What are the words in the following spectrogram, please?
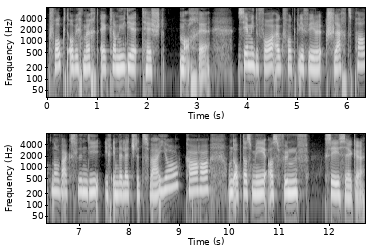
gefragt, ob ich möchte einen Chlamydien-Test machen möchte. Sie haben mich davor auch gefragt, wie viele Geschlechtspartner wechseln die ich in den letzten zwei Jahren hatte und ob das mehr als fünf gesehen sagen.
